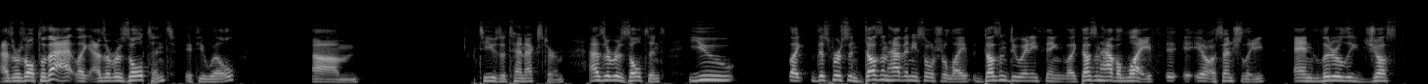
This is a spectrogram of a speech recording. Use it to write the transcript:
as a result of that, like as a resultant, if you will, um, to use a 10x term, as a resultant, you like this person doesn't have any social life, doesn't do anything, like doesn't have a life, you know, essentially, and literally just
